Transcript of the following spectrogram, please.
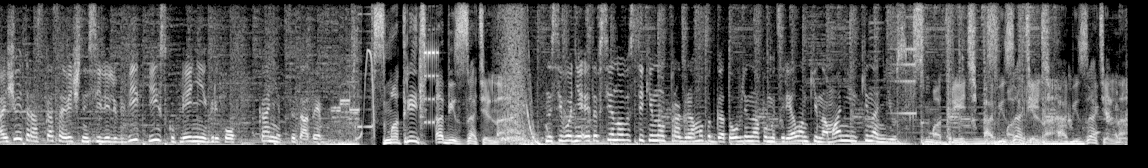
А еще это рассказ о вечной силе любви и искуплении грехов. Конец цитаты. Смотреть обязательно. На сегодня это все новости кино. Программа подготовлена по материалам киномании «Киноньюз». Смотреть обязательно. Смотреть обязательно.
